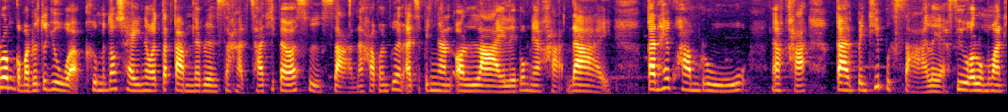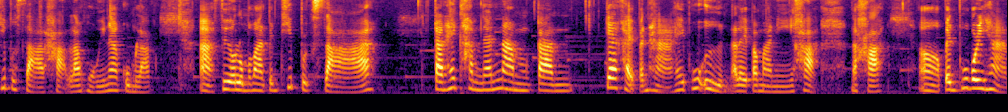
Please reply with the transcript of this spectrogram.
ร่วมกับมนุษย์ยูอะคือมันต้องใช้นวัตกรรมในเรือนสหัสชาที่แปลว่าสื่อสารนะคะเพื่อนๆอาจจะเป็นงานออนไลน์เลยพวกเนี้ยค่ะได้ การให้ความรู้นะคะ การเป็นที่ปรึกษาเลยอะฟิลอารมณ์ประมาณที่ปรึกษาค่ะราหูวินากุมรักอะฟิลอารมณ์ประมาณเป็นที่ปรึกษา การให้คำแนะนำการแก้ไขปัญหาให้ผู้อื่นอะไรประมาณนี้ค่ะนะคะเเป็นผู้บริหาร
